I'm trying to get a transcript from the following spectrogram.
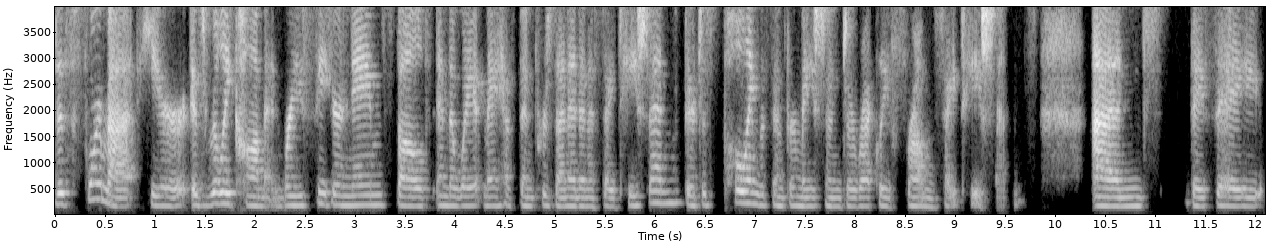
this format here is really common where you see your name spelled in the way it may have been presented in a citation. They're just pulling this information directly from citations. And they say,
